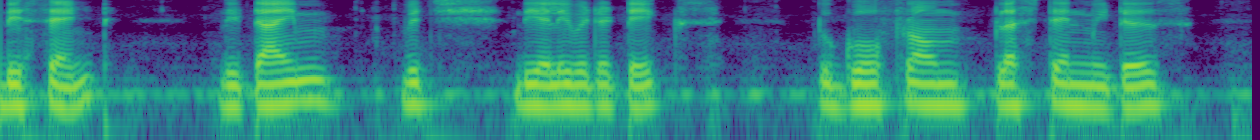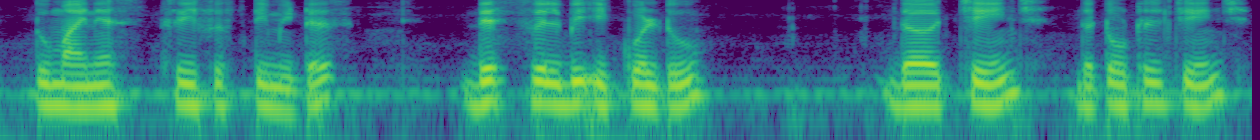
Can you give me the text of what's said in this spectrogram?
descent, the time which the elevator takes to go from plus 10 meters to minus 350 meters, this will be equal to the change, the total change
